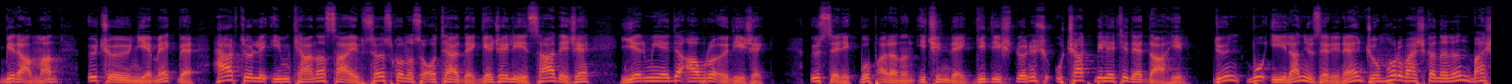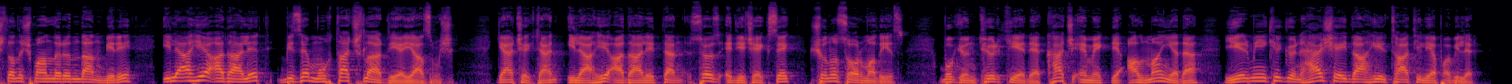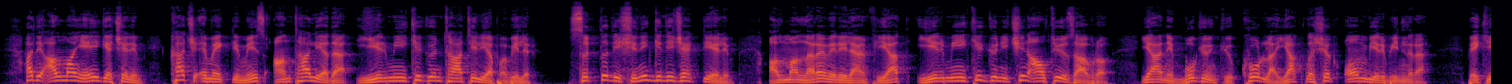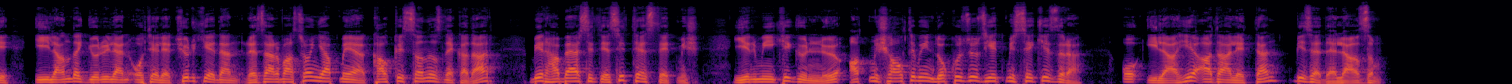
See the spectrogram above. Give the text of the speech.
Bir Alman 3 öğün yemek ve her türlü imkana sahip söz konusu otelde geceliği sadece 27 avro ödeyecek. Üstelik bu paranın içinde gidiş dönüş uçak bileti de dahil. Dün bu ilan üzerine Cumhurbaşkanı'nın baş danışmanlarından biri ilahi adalet bize muhtaçlar diye yazmış. Gerçekten ilahi adaletten söz edeceksek şunu sormalıyız. Bugün Türkiye'de kaç emekli Almanya'da 22 gün her şey dahil tatil yapabilir? Hadi Almanya'yı geçelim. Kaç emeklimiz Antalya'da 22 gün tatil yapabilir? Sıktı dişini gidecek diyelim. Almanlara verilen fiyat 22 gün için 600 avro. Yani bugünkü kurla yaklaşık 11 bin lira. Peki ilanda görülen otele Türkiye'den rezervasyon yapmaya kalkışsanız ne kadar? Bir haber sitesi test etmiş. 22 günlüğü 66.978 lira. O ilahi adaletten bize de lazım.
